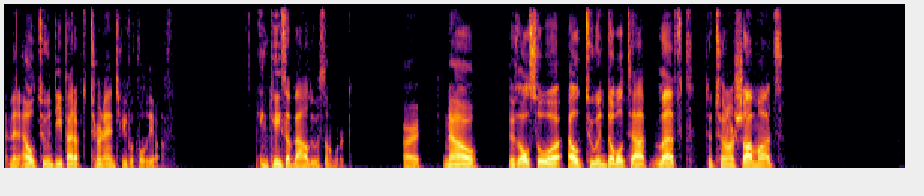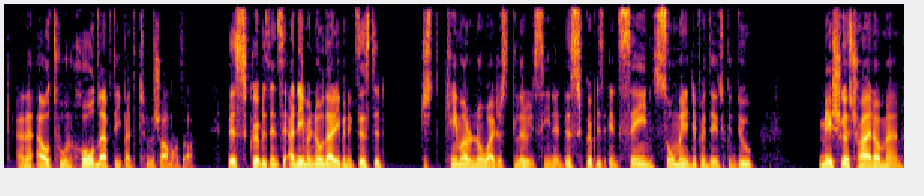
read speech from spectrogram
And then L2 and D-pad up to turn anti-recoil fully off. In case a value does not work. Alright, now there's also a L2 and double tap left to turn on shot mods. And then L2 and hold left D-pad to turn the shot mods off. This script is insane. I didn't even know that even existed. Just came out of nowhere. I just literally seen it. This script is insane. So many different things you can do. Make sure you guys try it out, man.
